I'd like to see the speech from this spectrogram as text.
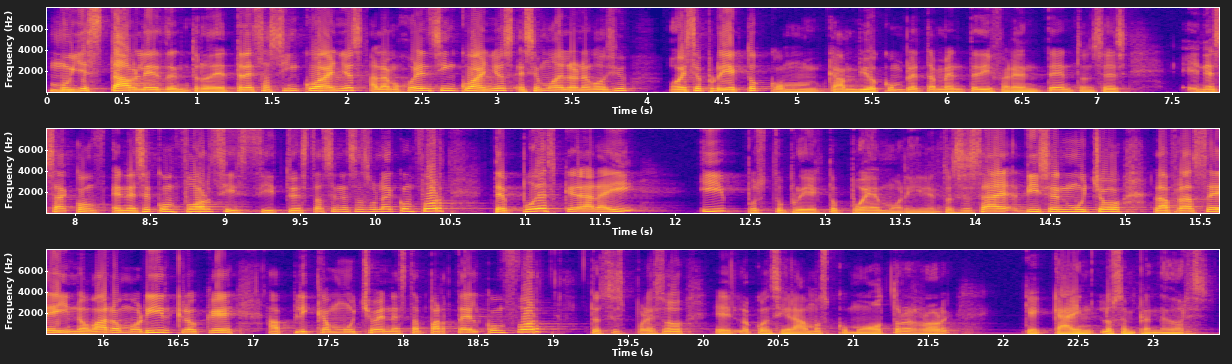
muy estable dentro de 3 a 5 años, a lo mejor en 5 años ese modelo de negocio o ese proyecto cambió completamente diferente. Entonces, en, esa, en ese confort, si, si tú estás en esa zona de confort, te puedes quedar ahí y pues tu proyecto puede morir. Entonces ah, dicen mucho la frase innovar o morir, creo que aplica mucho en esta parte del confort. Entonces por eso eh, lo consideramos como otro error que caen los emprendedores.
